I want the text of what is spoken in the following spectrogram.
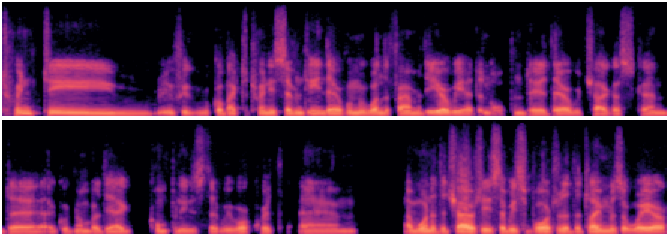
20, if we go back to 2017 there when we won the Farm of the Year, we had an open day there with Teagasc and uh, a good number of the ag companies that we work with. Um, and one of the charities that we supported at the time was Aware.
